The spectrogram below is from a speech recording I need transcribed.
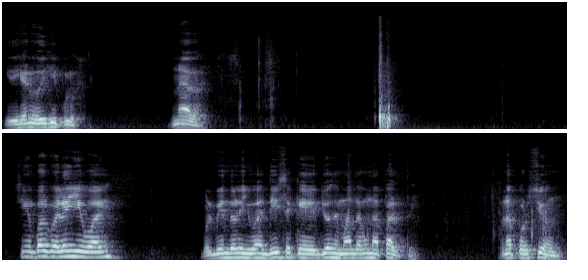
Y dijeron los discípulos, nada. Sin embargo, el igual volviendo al igual dice que Dios demanda una parte, una porción.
